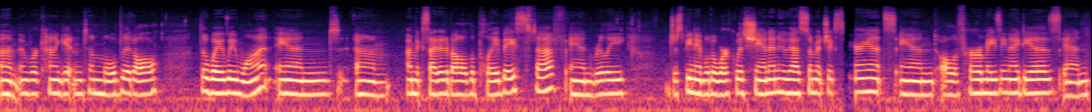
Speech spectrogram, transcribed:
um, and we're kind of getting to mold it all the way we want. And um, I'm excited about all the play based stuff and really just being able to work with Shannon, who has so much experience, and all of her amazing ideas, and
